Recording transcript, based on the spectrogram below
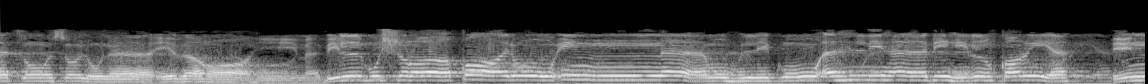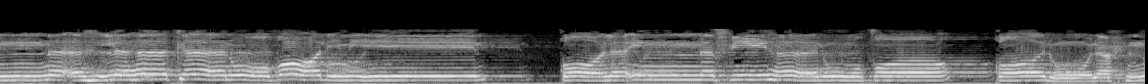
جاءت رسلنا إبراهيم بالبشرى قالوا إنا مهلكوا أهل هذه القرية إن أهلها كانوا ظالمين. قال إن فيها لوطا قالوا نحن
